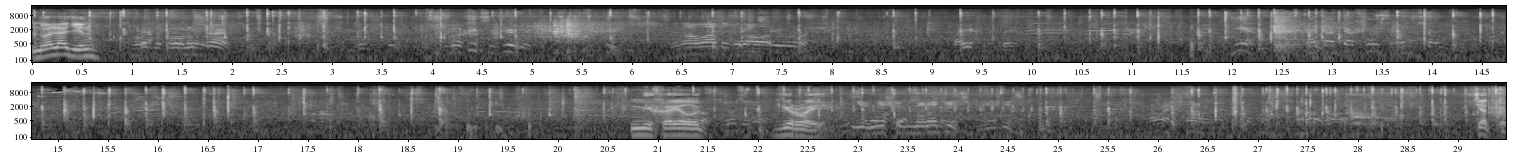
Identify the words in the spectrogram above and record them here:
Ноль один. Вокруг все бегают. Виноваты, виноваты. Ничего. Поехали, поехали. Нет, как отдохнешь, сразу салон. Михаил Герой. Не, Миша молодец, молодец. Сетку.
